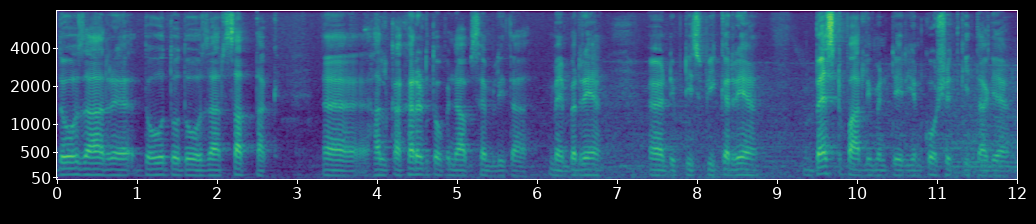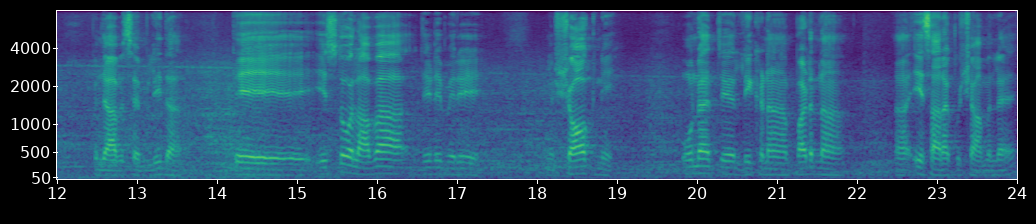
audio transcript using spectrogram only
2002 ਤੋਂ 2007 ਤੱਕ ਹਲਕਾ ਖਰੜ ਤੋਂ ਪੰਜਾਬ ਅਸੈਂਬਲੀ ਦਾ ਮੈਂਬਰ ਰਿਹਾ ਡਿਪਟੀ ਸਪੀਕਰ ਰਿਹਾ। ਬੈਸਟ ਪਾਰਲੀਮੈਂਟੇਰੀਅਨ ਘੋਸ਼ਿਤ ਕੀਤਾ ਗਿਆ ਪੰਜਾਬ ਅਸੈਂਬਲੀ ਦਾ। ਤੇ ਇਸ ਤੋਂ ਇਲਾਵਾ ਜਿਹੜੇ ਮੇਰੇ ਸ਼ੌਕ ਨੇ, ਉਹਨਾਂ 'ਚ ਲਿਖਣਾ, ਪੜ੍ਹਨਾ ਇਹ ਸਾਰਾ ਕੁਝ ਸ਼ਾਮਲ ਹੈ।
